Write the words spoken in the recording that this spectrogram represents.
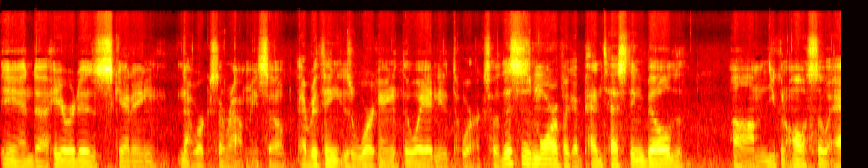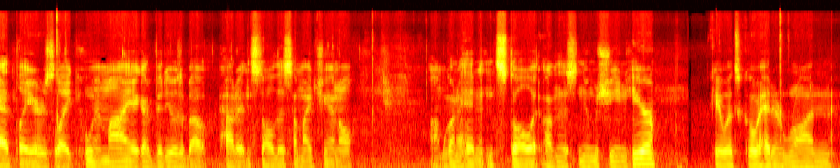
And uh, here it is scanning networks around me. So everything is working the way I need it to work. So this is more of like a pen testing build um, you can also add layers like Who Am I? I got videos about how to install this on my channel. I'm going to ahead and install it on this new machine here. Okay, let's go ahead and run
